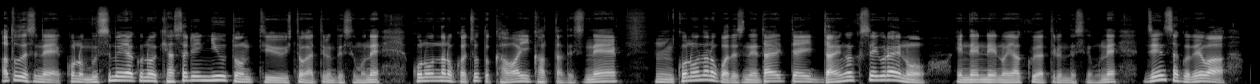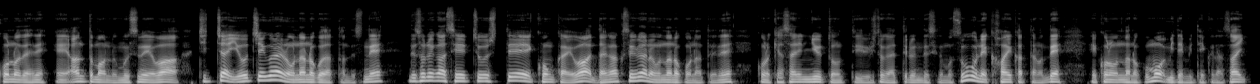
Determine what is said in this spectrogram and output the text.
あとですね、この娘役のキャサリン・ニュートンっていう人がやってるんですけどもね、この女の子はちょっと可愛かったですね。うん、この女の子はですね、だいたい大学生ぐらいの年齢の役をやってるんですけどもね、前作では、このでね、アントマンの娘はちっちゃい幼稚園ぐらいの女の子だったんですね。で、それが成長して、今回は大学生ぐらいの女の子になってね、このキャサリン・ニュートンっていう人がやってるんですけども、すごくね、可愛かったので、この女の子も見てみてください。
